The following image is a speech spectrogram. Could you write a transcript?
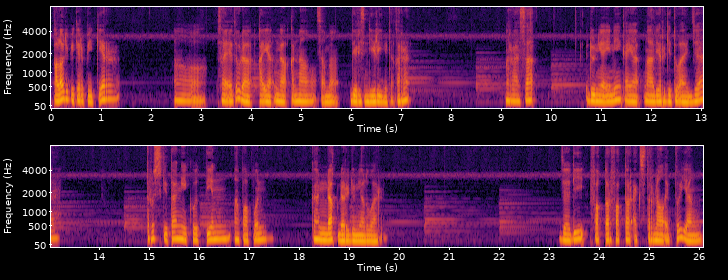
kalau dipikir-pikir uh, saya itu udah kayak nggak kenal sama diri sendiri gitu karena ngerasa dunia ini kayak ngalir gitu aja. Terus kita ngikutin apa pun kehendak dari dunia luar Jadi faktor-faktor eksternal itu yang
